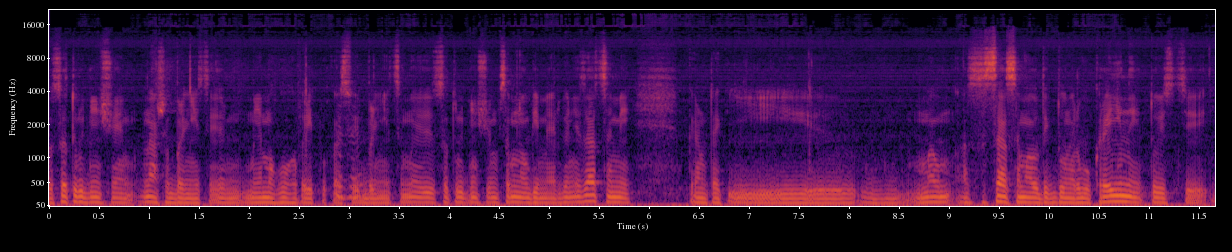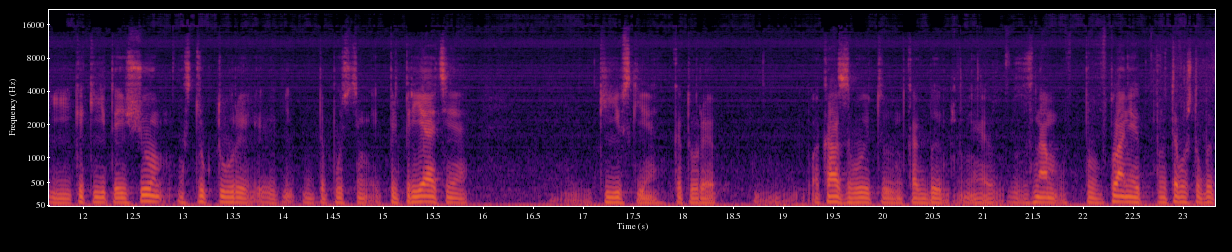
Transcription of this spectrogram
э, сотрудничаем, наша больница, э, я могу говорить только о своей Мгм. больнице, мы сотрудничаем со многими организациями, скажем так, и э, мо- Ассоциация молодых доноров Украины, то есть э, и какие-то еще структуры, э, и, допустим, и предприятия м, киевские, которые оказывают э, как бы э, нам в, в плане того, чтобы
